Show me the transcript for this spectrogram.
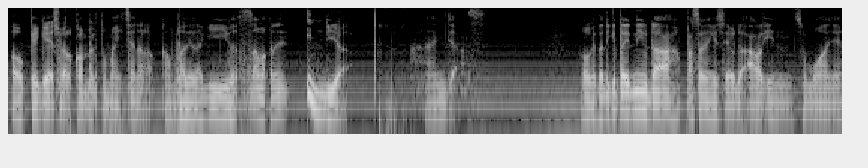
Oke guys, welcome back to my channel. Kembali lagi bersama kalian India. Anjas. Oke, tadi kita ini udah pasang ya guys ya, udah all in semuanya.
